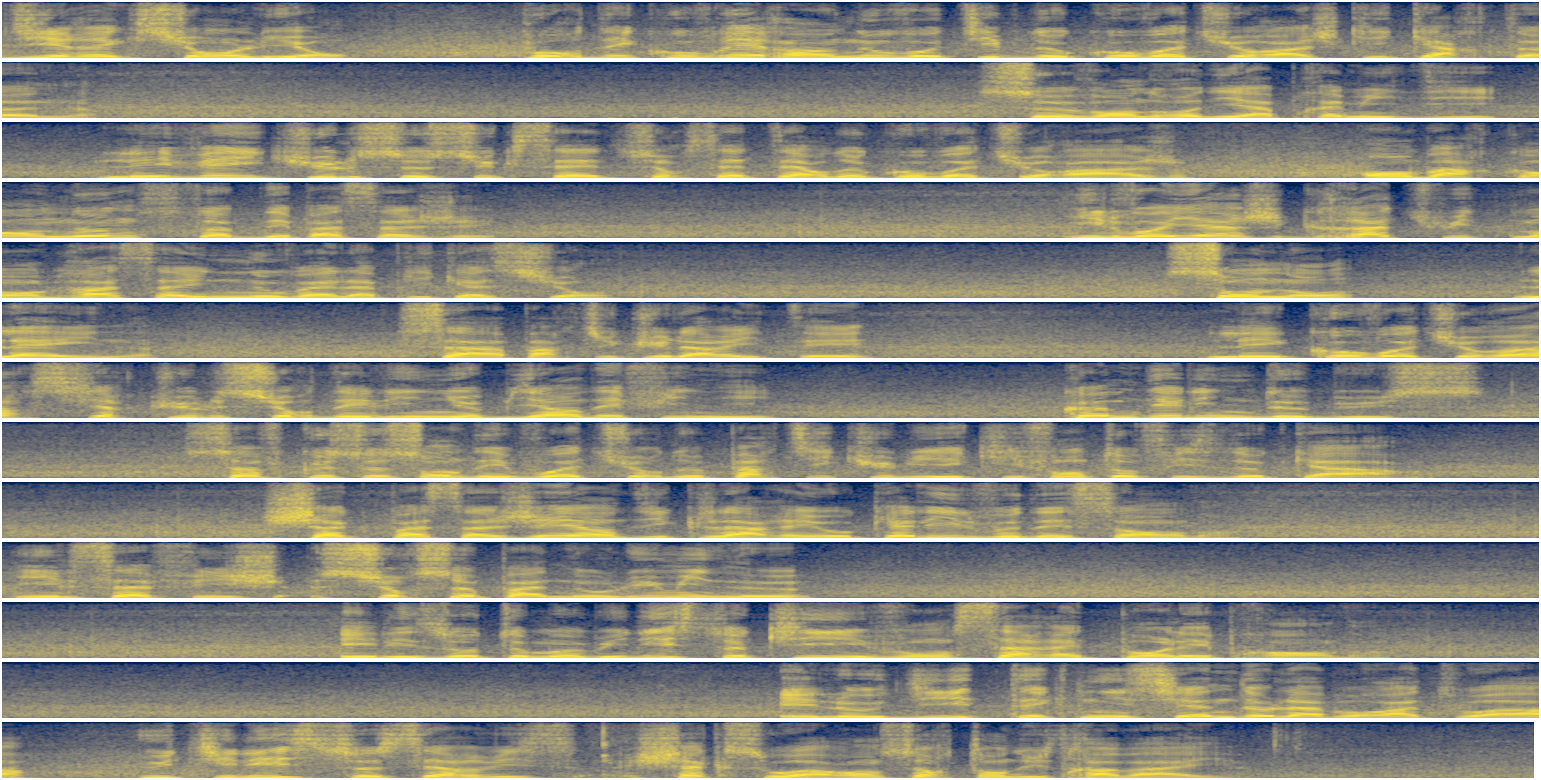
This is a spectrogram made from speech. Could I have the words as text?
Direction Lyon, pour découvrir un nouveau type de covoiturage qui cartonne. Ce vendredi après-midi, les véhicules se succèdent sur cette aire de covoiturage, embarquant non-stop des passagers. Ils voyagent gratuitement grâce à une nouvelle application. Son nom, Lane. Sa particularité, les covoitureurs circulent sur des lignes bien définies, comme des lignes de bus, sauf que ce sont des voitures de particuliers qui font office de car. Chaque passager indique l'arrêt auquel il veut descendre. Il s'affiche sur ce panneau lumineux et les automobilistes qui y vont s'arrêtent pour les prendre. Elodie, technicienne de laboratoire, utilise ce service chaque soir en sortant du travail.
